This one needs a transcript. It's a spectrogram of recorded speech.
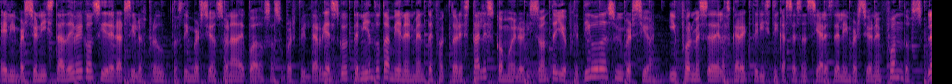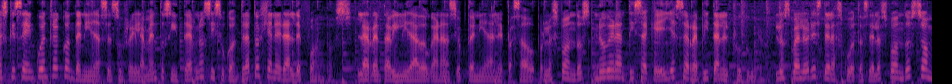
El inversionista debe considerar si los productos de inversión son adecuados a su perfil de riesgo, teniendo también en mente factores tales como el horizonte y objetivo de su inversión. Infórmese de las características esenciales de la inversión en fondos, las que se encuentran contenidas en sus reglamentos internos y su contrato general de fondos. La rentabilidad o ganancia obtenida en el pasado por los fondos no garantiza que ella se repita en el futuro. Los valores de las cuotas de los fondos son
